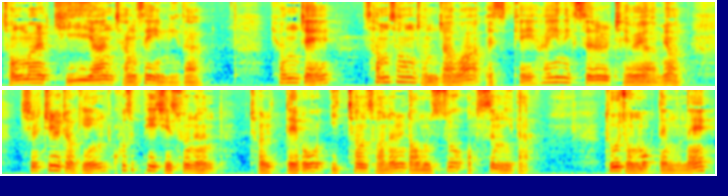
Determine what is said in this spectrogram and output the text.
정말 기이한 장세입니다. 현재 삼성전자와 SK 하이닉스를 제외하면 실질적인 코스피 지수는 절대로 2000선을 넘을 수 없습니다. 두 종목 때문에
